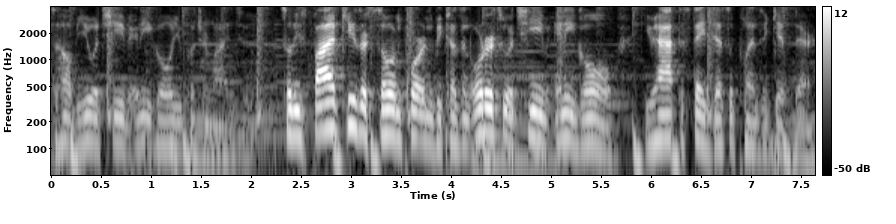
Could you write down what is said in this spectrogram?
to help you achieve any goal you put your mind to. So, these five keys are so important because in order to achieve any goal, you have to stay disciplined to get there.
